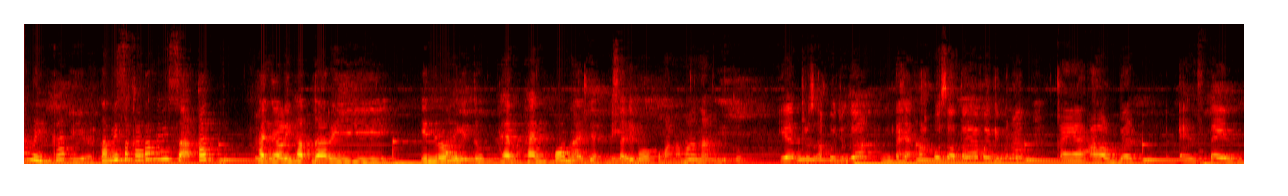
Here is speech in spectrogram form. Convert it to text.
Aneh kan? Iya. Tapi sekarang bisa kan? Hanya lihat dari inilah gitu hand, handphone aja bisa Iya. dibawa ke mana-mana gitu. Ya terus aku juga entah aku soto apa gimana kayak Albert Einstein.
